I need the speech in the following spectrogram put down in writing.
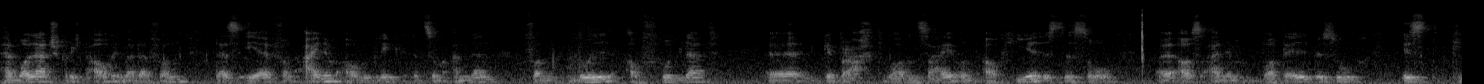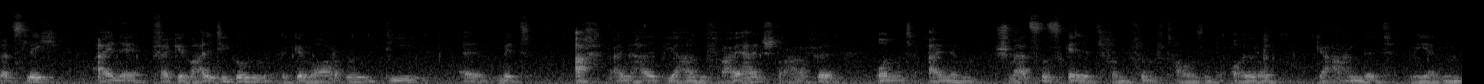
Herr Mollert spricht auch immer davon, dass er von einem Augenblick zum anderen von 0 auf 100 äh, gebracht worden sei. Und auch hier ist es so, äh, aus einem Bordellbesuch ist plötzlich eine Vergewaltigung geworden, die äh, mit achteinhalb Jahren Freiheitsstrafe und einem Schmerzensgeld von 5000 Euro geahndet werden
